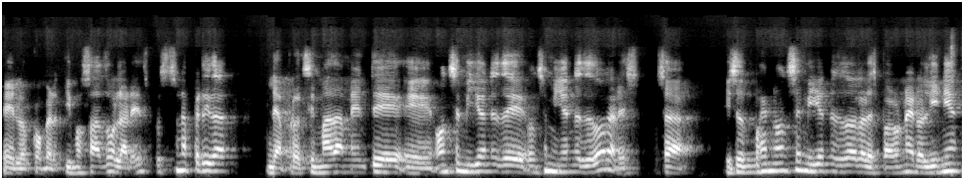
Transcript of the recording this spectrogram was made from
eh, lo convertimos a dólares, pues es una pérdida de aproximadamente 11, eh, millones de, 11 millones de dólares. O sea, dices, bueno, 11 millones de dólares para una aerolínea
